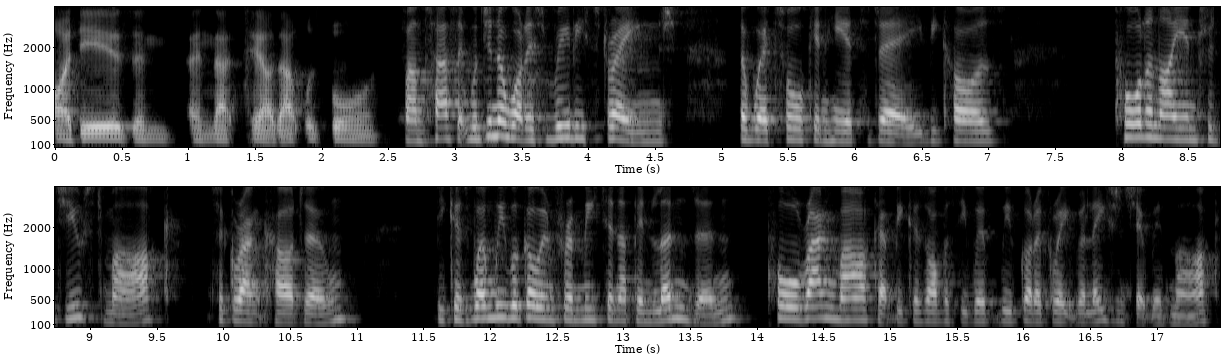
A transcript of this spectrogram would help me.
ideas, and and that's how that was born. Fantastic. Well, do you know what? It's really strange that we're talking here today because Paul and I introduced Mark to Grant Cardone because when we were going for a meeting up in London, Paul rang Mark up because obviously we've, got a great relationship with Mark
